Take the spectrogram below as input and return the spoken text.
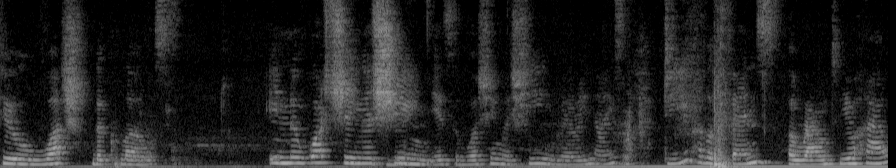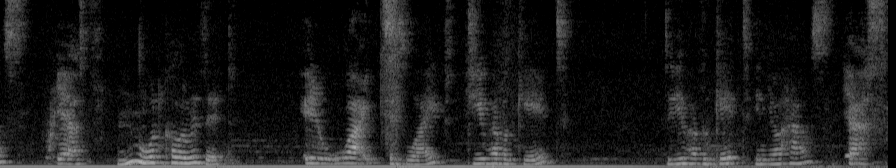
to wash the clothes? In the washing machine, Mm, it's a washing machine. Very nice. Do you have a fence around your house? yes, Mm, what color is it? it's white. It's white. Do you have a gate? Do you have a gate in your house? Yes,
